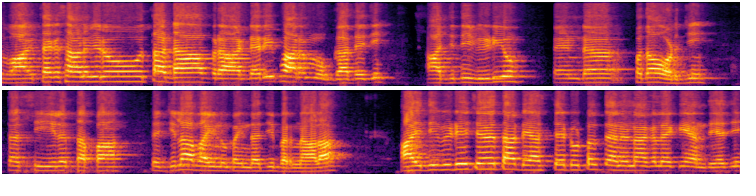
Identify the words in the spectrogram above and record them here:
ਸਵਾਗਤ ਹੈ ਕਿਸਾਨ ਵੀਰੋ, ਤੁਹਾਡਾ ਬਰਾਡ ਡੇਅਰੀ ਫਾਰਮ ਮੋਗਾ ਤੇ ਜੀ। ਅੱਜ ਦੀ ਵੀਡੀਓ ਪਿੰਡ ਭਦੌੜ ਜੀ, ਤਹਿਸੀਲ ਤਪਾ ਤੇ ਜ਼ਿਲ੍ਹਾ ਬਾਈ ਨੂੰ ਪੈਂਦਾ ਜੀ ਬਰਨਾਲਾ। ਅੱਜ ਦੀ ਵੀਡੀਓ 'ਚ ਤੁਹਾਡੇ ਵਾਸਤੇ ਟੋਟਲ ਤਿੰਨ ਨਗ ਲੈ ਕੇ ਆਂਦੇ ਆ ਜੀ।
